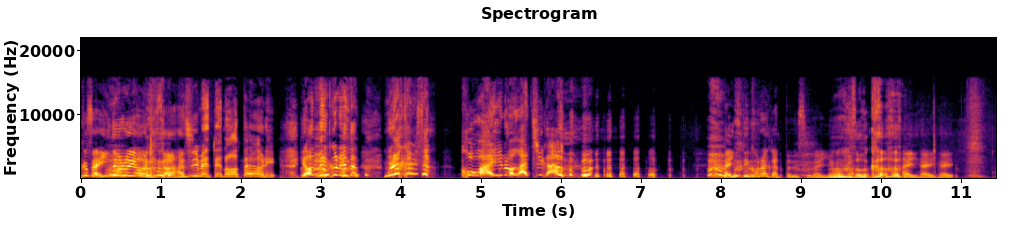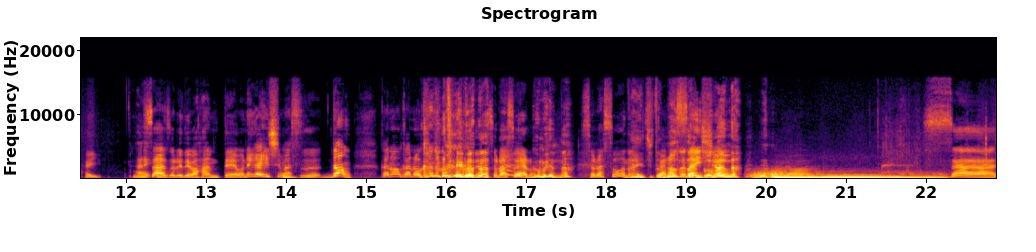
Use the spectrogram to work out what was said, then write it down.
くさ祈るようにさ 初めてのお便り読んでくれた。村上さん声色が違う。入ってこなかったです内容が。そうか。はいはいはい。はい。はい。さあそれでは判定お願いします。ドン。可能可能可能ということで。そらそうやろ。ごめんな。そらそうなんはいですちょっとごめんなさあ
